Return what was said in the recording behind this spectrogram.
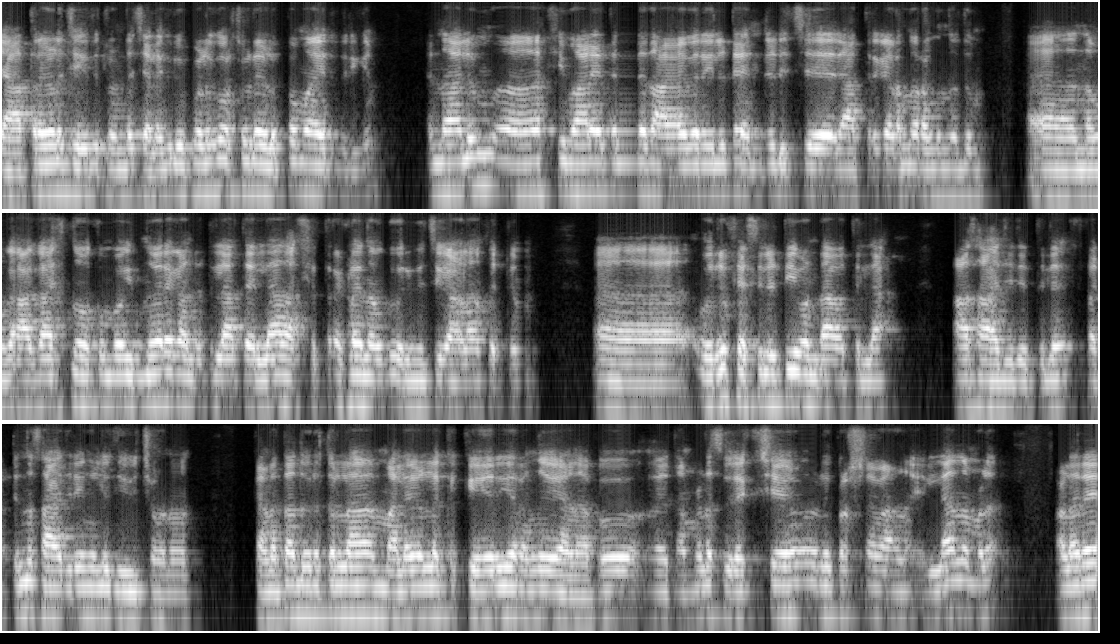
യാത്രകൾ ചെയ്തിട്ടുണ്ട്. ചില ഗ്രൂപ്പുകൾ കുറച്ചുകൂടെ എളുപ്പമായിരുന്നിരിക്കും എന്നാലും ഹിമാലയത്തിന്റെ താഴ്വരയിൽ ടെന്റ് അടിച്ച് രാത്രി കിടന്നുറങ്ങുന്നതും നമുക്ക് ആകാശത്ത് നോക്കുമ്പോൾ ഇന്നുവരെ കണ്ടിട്ടില്ലാത്ത എല്ലാ നക്ഷത്രങ്ങളെയും നമുക്ക് ഒരുമിച്ച് കാണാൻ പറ്റും. ഒരു ഫെസിലിറ്റിയും ഉണ്ടാവത്തില്ല. ആ സാഹചര്യത്തിൽ പറ്റുന്ന സാഹചര്യങ്ങളിൽ ജീവിച്ചോണം. കനത്ത ദൂരത്തുള്ള മലകളിലൊക്കെ കയറി ഇറങ്ങുകയാണ്. അപ്പോൾ നമ്മുടെ സുരക്ഷ ഒരു പ്രശ്നമാണ്. എല്ലാം നമ്മൾ വളരെ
